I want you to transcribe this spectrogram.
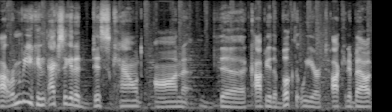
Uh, remember, you can actually get a discount on the copy of the book that we are talking about,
